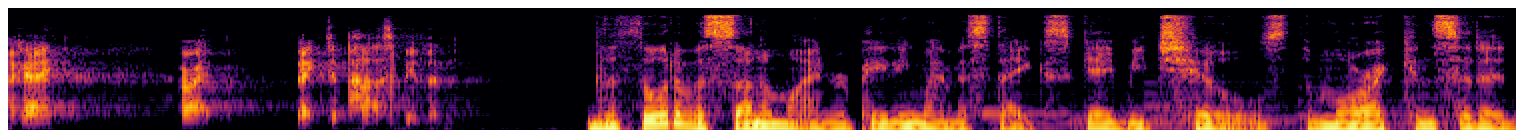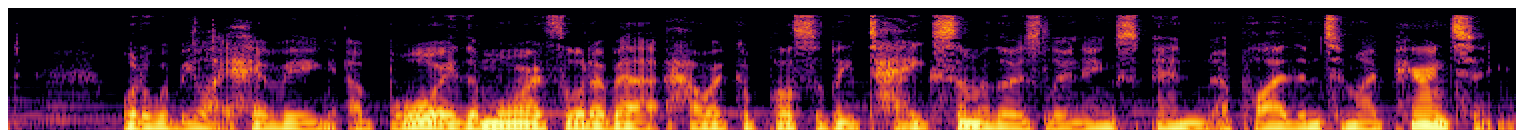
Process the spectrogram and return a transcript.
Okay? All right, back to past Bevan. The thought of a son of mine repeating my mistakes gave me chills. The more I considered what it would be like having a boy, the more I thought about how I could possibly take some of those learnings and apply them to my parenting.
